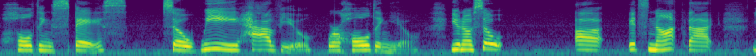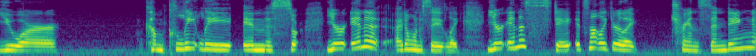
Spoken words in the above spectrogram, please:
holding space. So we have you. We're holding you. You know so uh it's not that you are completely in this you're in a i don't want to say like you're in a state it's not like you're like transcending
